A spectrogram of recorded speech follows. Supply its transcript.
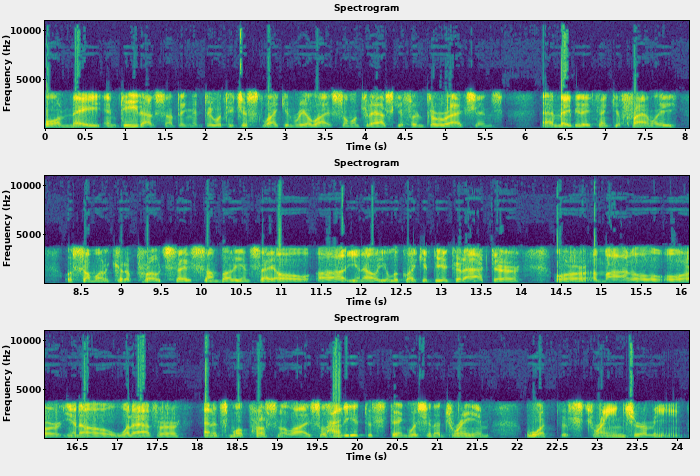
or may indeed have something to do with you, just like in real life. Someone could ask you for directions and maybe they think you're friendly, or someone could approach, say, somebody and say, "Oh, uh, you know, you look like you'd be a good actor, or a model, or you know, whatever," and it's more personalized. So, how do you distinguish in a dream what the stranger means?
